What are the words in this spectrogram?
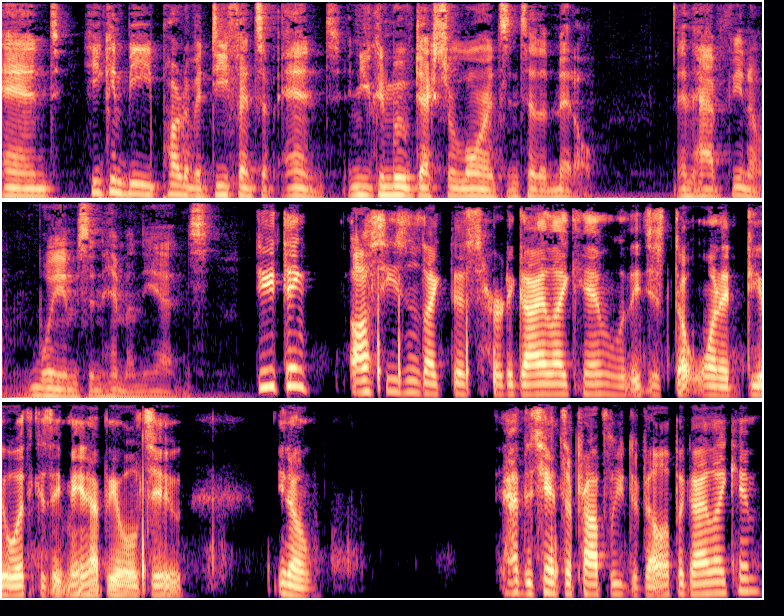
And he can be part of a defensive end. And you can move Dexter Lawrence into the middle and have, you know, Williams and him on the ends. Do you think off seasons like this hurt a guy like him who they just don't want to deal with because they may not be able to, you know, have the chance to properly develop a guy like him?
